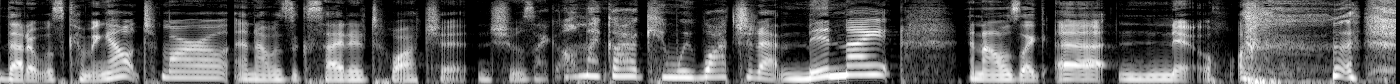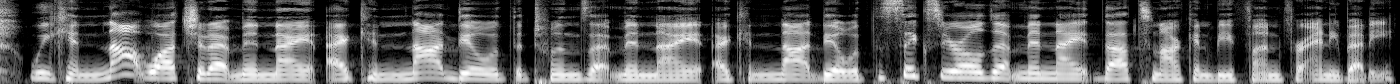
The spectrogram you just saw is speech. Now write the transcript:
that it was coming out tomorrow, and I was excited to watch it. And she was like, "Oh my god, can we watch it at midnight?" And I was like, "Uh, no." we cannot watch it at midnight. I cannot deal with the twins at midnight. I cannot deal with the six year old at midnight. That's not going to be fun for anybody.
